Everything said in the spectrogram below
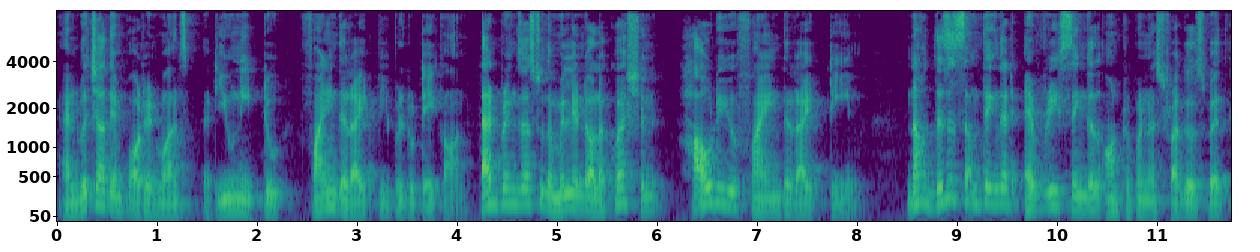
and which are the important ones that you need to find the right people to take on. That brings us to the million dollar question how do you find the right team? Now, this is something that every single entrepreneur struggles with,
